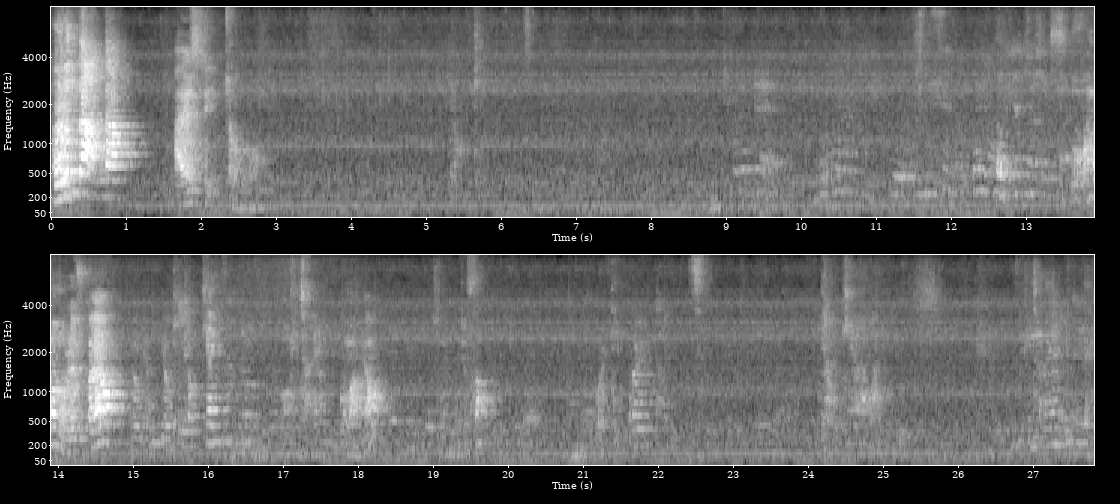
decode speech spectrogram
모른다 안다 알 수 있죠 이렇게 뭐 한번 올려줄까요? 여기 여기 이렇게 어, 괜찮아요 고마워요 해줘서 멀티플 타임스 이렇게 하고 괜찮아요? 네.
